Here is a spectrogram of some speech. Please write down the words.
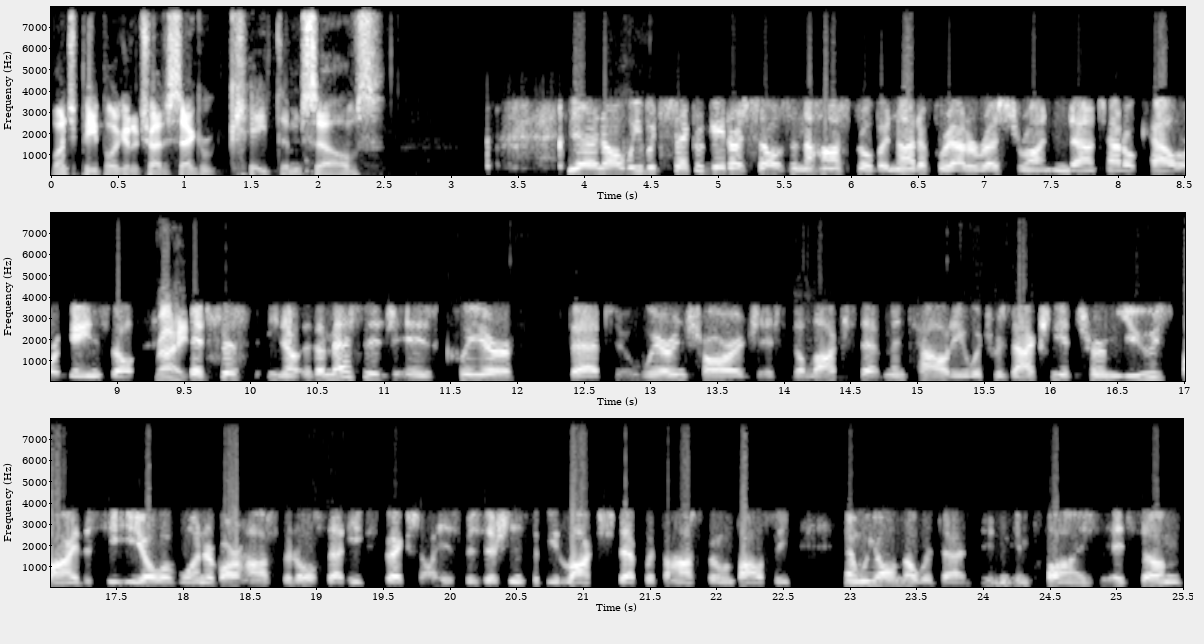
bunch of people are going to try to segregate themselves. Yeah, no, we would segregate ourselves in the hospital, but not if we're at a restaurant in downtown Ocala or Gainesville. Right. It's just, you know, the message is clear that we're in charge. It's the lockstep mentality, which was actually a term used by the CEO of one of our hospitals, that he expects his physicians to be lockstep with the hospital and policy. And we all know what that implies. It's, um,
